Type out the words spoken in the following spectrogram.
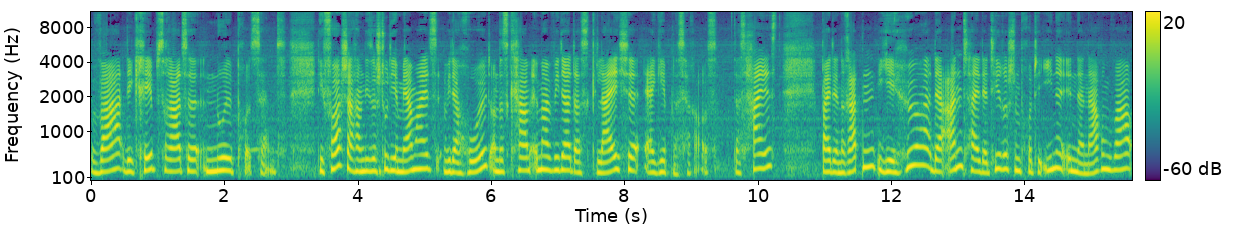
war die Krebsrate 0%. Die Forscher haben diese Studie mehrmals wiederholt und es kam immer wieder das gleiche Ergebnis heraus. Das heißt, bei den Ratten, je höher der Anteil der tierischen Proteine in der Nahrung war,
